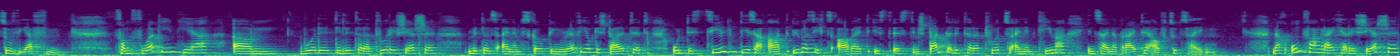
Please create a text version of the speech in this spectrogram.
zu werfen. Vom Vorgehen her ähm, wurde die Literaturrecherche mittels einem Scoping Review gestaltet und das Ziel dieser Art Übersichtsarbeit ist es, den Stand der Literatur zu einem Thema in seiner Breite aufzuzeigen. Nach umfangreicher Recherche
